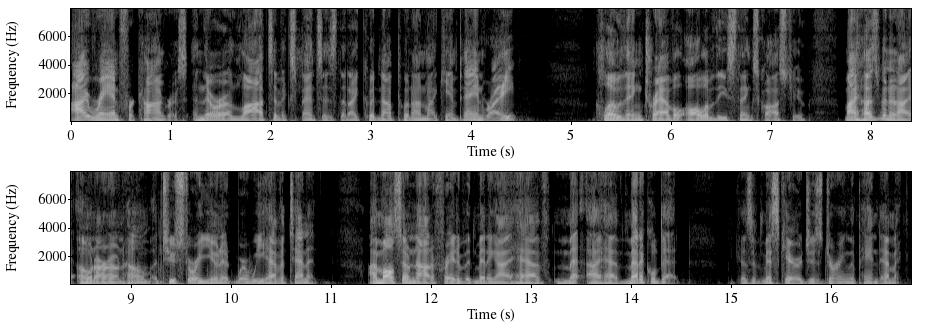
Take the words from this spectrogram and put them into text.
I ran for Congress, and there are lots of expenses that I could not put on my campaign, right? Clothing, travel, all of these things cost you. My husband and I own our own home, a two story unit where we have a tenant. I'm also not afraid of admitting I have me- I have medical debt because of miscarriages during the pandemic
